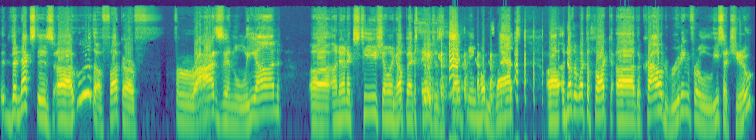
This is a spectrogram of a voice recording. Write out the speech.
the next is uh, who the fuck are Faraz and Leon uh, on NXT showing up backstage as a tag team? What is that? Uh, another what the fuck? Uh, the crowd rooting for Lisa Chu.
